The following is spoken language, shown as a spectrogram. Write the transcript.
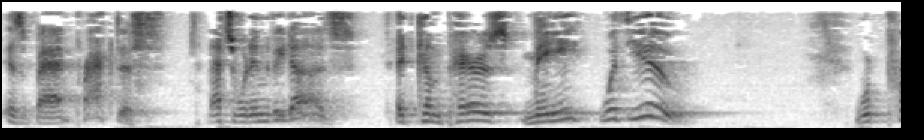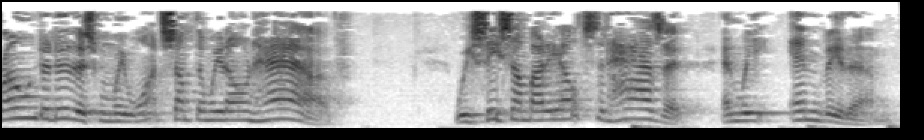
is bad practice. That's what envy does. It compares me with you. We're prone to do this when we want something we don't have. We see somebody else that has it and we envy them.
